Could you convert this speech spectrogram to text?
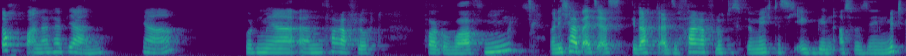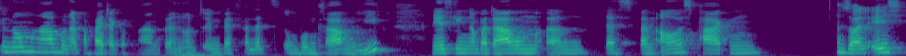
doch vor anderthalb Jahren, ja, wurde mir ähm, Fahrerflucht vorgeworfen. Und ich habe als erst gedacht, also Fahrerflucht ist für mich, dass ich irgendwen aus Versehen mitgenommen habe und einfach weitergefahren bin und irgendwer verletzt irgendwo im Graben liegt. Nee, es ging aber darum, ähm, dass beim Ausparken soll ich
